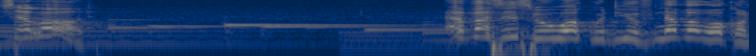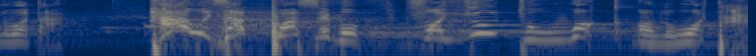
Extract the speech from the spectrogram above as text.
said, Lord, ever since we walk with you, you've never walked on water. How is that possible for you to walk on water?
